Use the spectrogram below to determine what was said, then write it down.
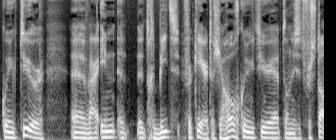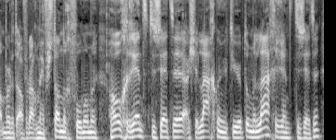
conjunctuur eh, waarin het, het gebied verkeert. Als je hoogconjunctuur hebt, dan is het verstand, wordt het over het algemeen verstandig gevonden om een hoge rente te zetten. Als je laagconjunctuur hebt, om een lage rente te zetten. Maar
